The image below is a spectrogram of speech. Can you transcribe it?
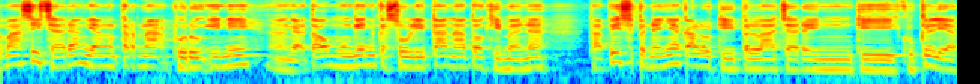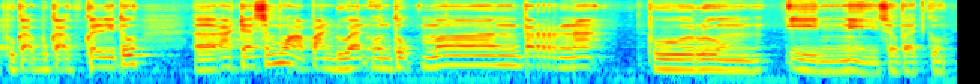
masih jarang yang ternak burung ini. Eh, nggak tahu mungkin kesulitan atau gimana. Tapi sebenarnya kalau dipelajarin di Google ya, buka-buka Google itu e, ada semua panduan untuk menternak burung ini, sobatku.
